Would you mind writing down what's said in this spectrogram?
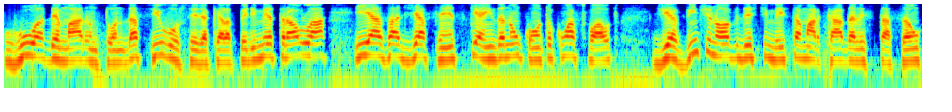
Rua Ademar Antônio da Silva, ou seja, aquela perimetral lá, e as adjacentes que ainda não contam com asfalto. Dia 29 deste mês está marcada a licitação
